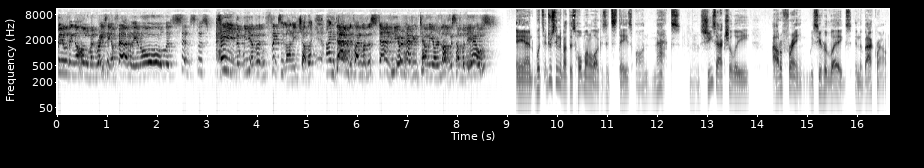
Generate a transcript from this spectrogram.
building a home and raising a family and all the senseless pain that we have inflicted on each other, I'm damned if I'm going to stand here and have you tell me you're in love with somebody else. And what's interesting about this whole monologue is it stays on Max. She's actually out of frame. We see her legs in the background.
